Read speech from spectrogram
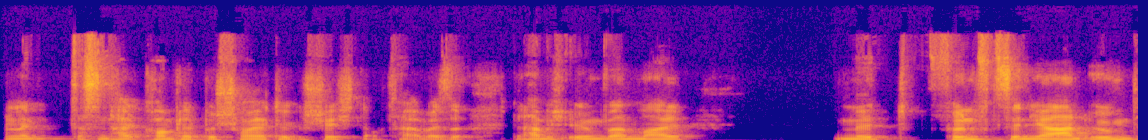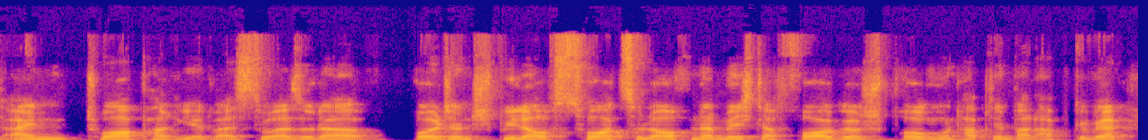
Und dann, das sind halt komplett bescheuerte Geschichten auch teilweise. Dann habe ich irgendwann mal mit 15 Jahren irgendein Tor pariert, weißt du? Also da wollte ein Spieler aufs Tor zu laufen, dann bin ich da vorgesprungen und habe den Ball abgewehrt.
